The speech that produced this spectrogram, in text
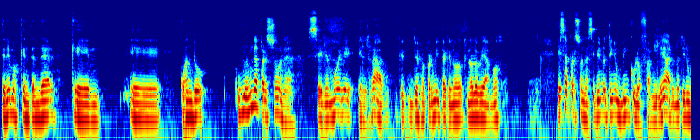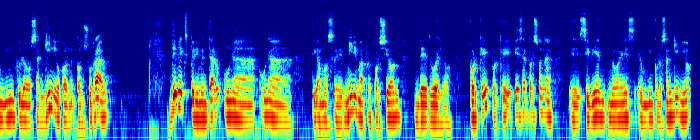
tenemos que entender que eh, cuando una persona se le muere el rab, que Dios nos permita que no, que no lo veamos, esa persona, si bien no tiene un vínculo familiar, no tiene un vínculo sanguíneo con, con su rab, debe experimentar una, una digamos, eh, mínima proporción de duelo. ¿Por qué? Porque esa persona, eh, si bien no es un vínculo sanguíneo,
